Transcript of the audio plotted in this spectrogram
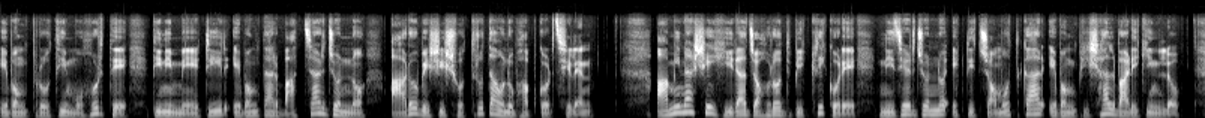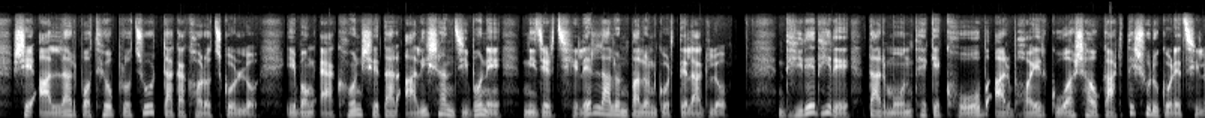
এবং প্রতি মুহূর্তে তিনি মেয়েটির এবং তার বাচ্চার জন্য আরও বেশি শত্রুতা অনুভব করছিলেন। আমিনা সেই হীরা জহরত বিক্রি করে নিজের জন্য একটি চমৎকার এবং বিশাল বাড়ি কিনল। সে আল্লাহর পথেও প্রচুর টাকা খরচ করল এবং এখন সে তার আলিশান জীবনে নিজের ছেলের লালন পালন করতে লাগল। ধীরে ধীরে তার মন থেকে ক্ষোভ আর ভয়ের কুয়াশাও কাটতে শুরু করেছিল।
